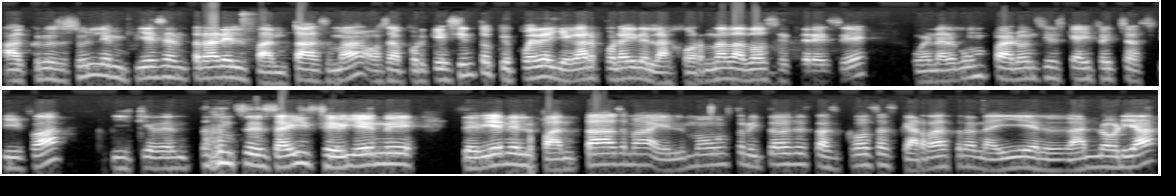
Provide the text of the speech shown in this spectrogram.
a Cruz Azul le empieza a entrar el fantasma. O sea, porque siento que puede llegar por ahí de la jornada 12-13 o en algún parón si es que hay fechas FIFA y que entonces ahí se viene, se viene el fantasma, el monstruo y todas estas cosas que arrastran ahí en la noria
